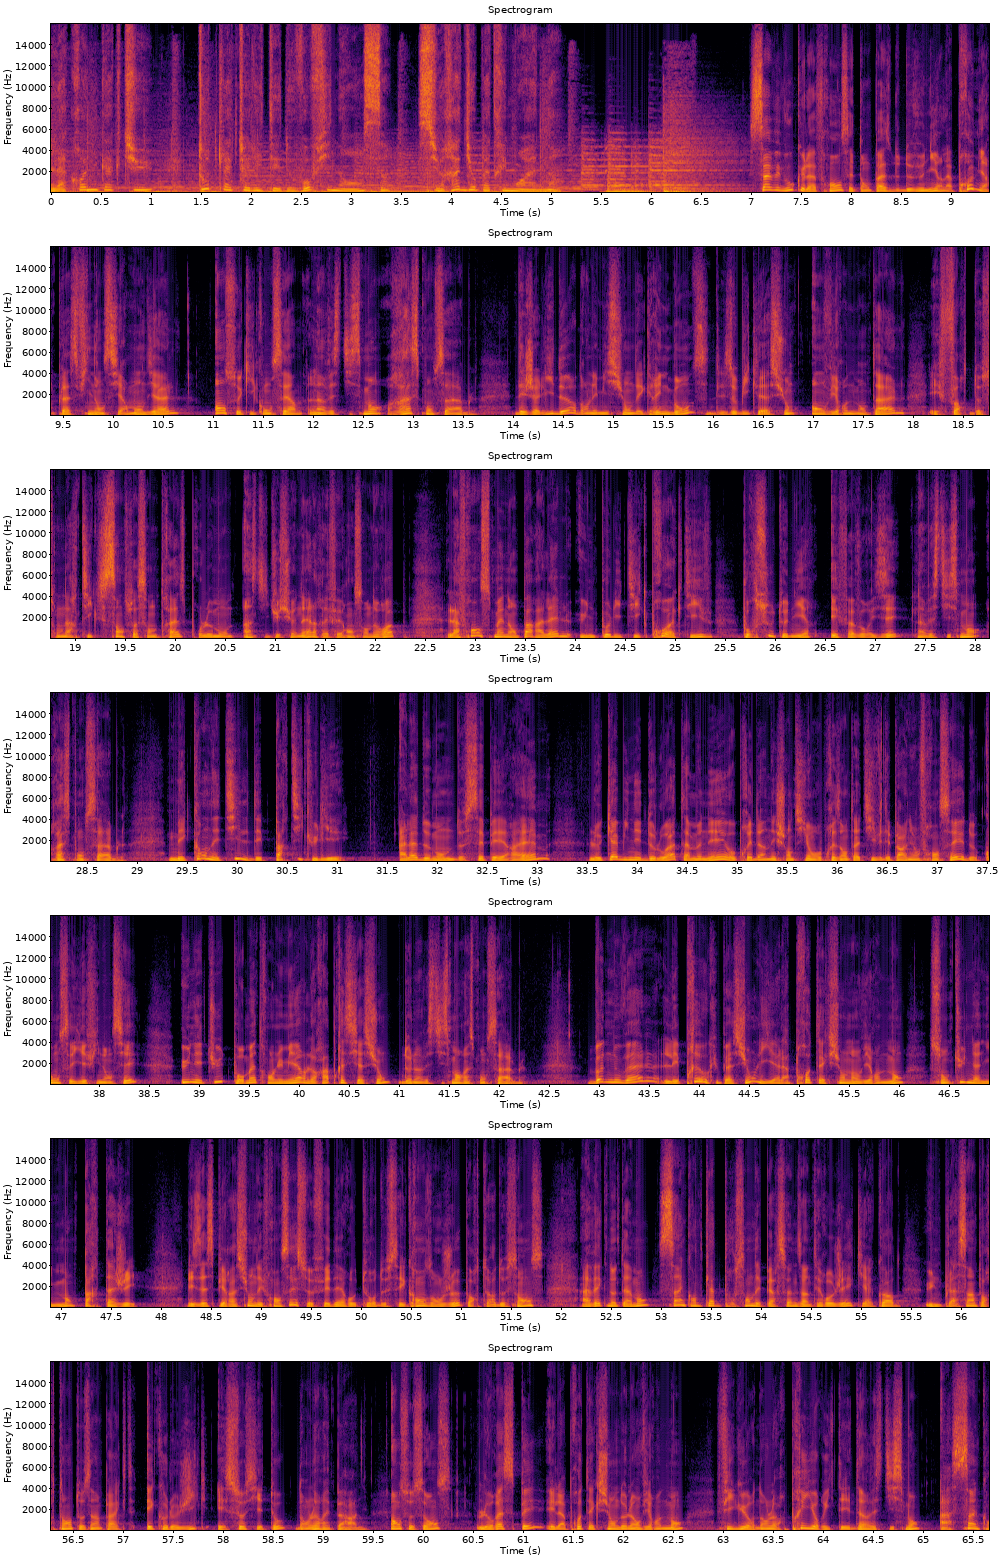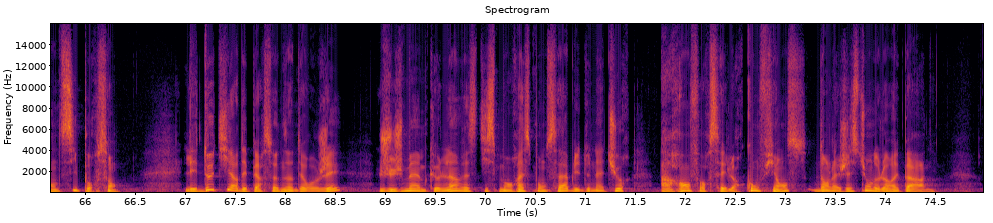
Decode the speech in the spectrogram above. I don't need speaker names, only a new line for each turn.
La chronique actu, toute l'actualité de vos finances sur Radio Patrimoine.
Savez-vous que la France est en passe de devenir la première place financière mondiale en ce qui concerne l'investissement responsable? Déjà leader dans l'émission des Green Bonds, des obligations environnementales, et forte de son article 173 pour le monde institutionnel, référence en Europe, la France mène en parallèle une politique proactive pour soutenir et favoriser l'investissement responsable. Mais qu'en est-il des particuliers? À la demande de CPRAM, le cabinet Deloitte a mené, auprès d'un échantillon représentatif d'épargnants français et de conseillers financiers, une étude pour mettre en lumière leur appréciation de l'investissement responsable. Bonne nouvelle, les préoccupations liées à la protection de l'environnement sont unanimement partagées. Les aspirations des Français se fédèrent autour de ces grands enjeux porteurs de sens, avec notamment 54% des personnes interrogées qui accordent une place importante aux impacts écologiques et sociétaux dans leur épargne. En ce sens, le respect et la protection de l'environnement figurent dans leur priorité d'investissement à 56%. Les deux tiers des personnes interrogées jugent même que l'investissement responsable est de nature à renforcer leur confiance dans la gestion de leur épargne.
